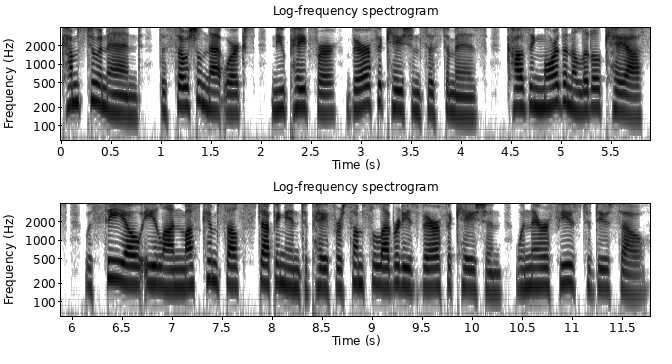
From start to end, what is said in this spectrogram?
comes to an end, the social network's new paid for verification system is causing more than a little chaos, with CEO Elon Musk himself stepping in to pay for some celebrities' verification when they refuse to do so.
